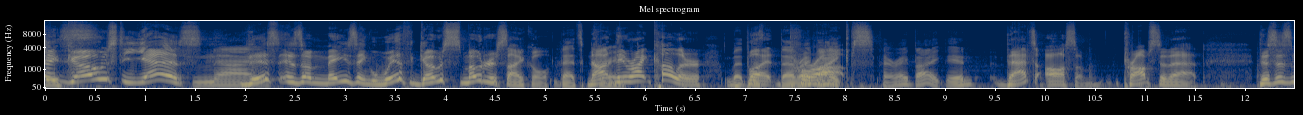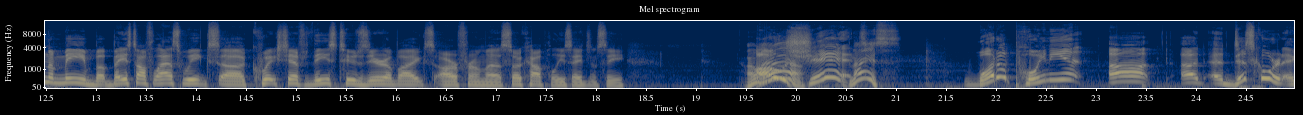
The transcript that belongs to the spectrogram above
Tribute to Ghost. Yes. Nice. This is amazing with Ghost's motorcycle. That's not the right color, but, But, this- that right bike. props. That right bike, dude. That's awesome. Props to that. This isn't a meme, but based off last week's uh, quick shift, these two zero bikes are from a SoCal police agency. Oh, wow. shit. Nice. What a poignant uh, uh, uh Discord uh,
